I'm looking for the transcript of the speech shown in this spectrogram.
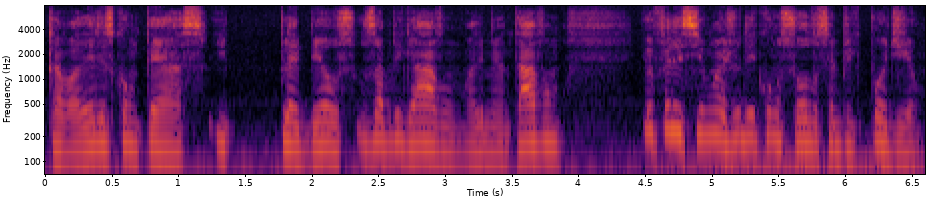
cavaleiros com terras e plebeus os abrigavam, alimentavam e ofereciam ajuda e consolo sempre que podiam.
